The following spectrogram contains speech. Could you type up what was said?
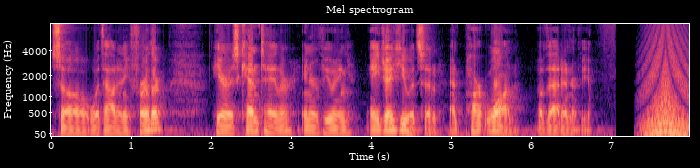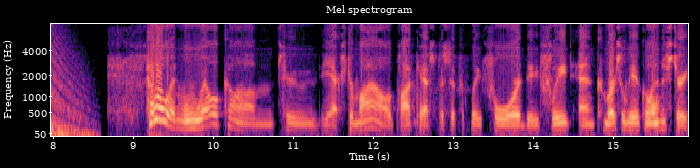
So, without any further, here is Ken Taylor interviewing AJ Hewitson and part one of that interview. Hello and welcome to the Extra Mile podcast specifically for the fleet and commercial vehicle industry.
